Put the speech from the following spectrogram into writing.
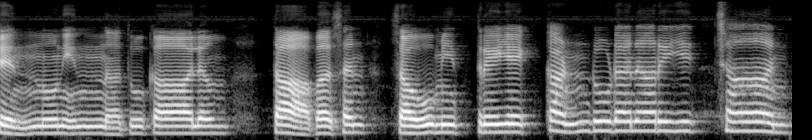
ചെന്നു നിന്നതു കാലം താപസൻ സൗമിത്രിയെ കണ്ടുടനറിയിച്ചാൻ.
